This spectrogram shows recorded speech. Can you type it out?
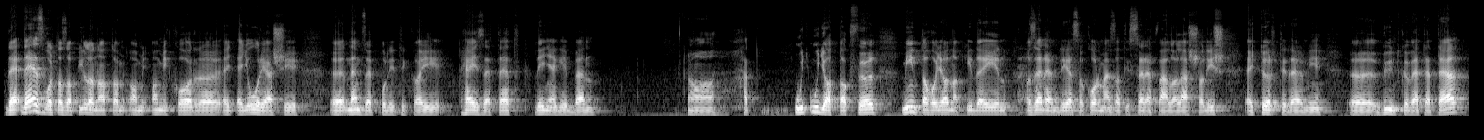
de, de ez volt az a pillanat, am, amikor egy, egy óriási nemzetpolitikai helyzetet lényegében a, hát úgy, úgy adtak föl, mint ahogy annak idején az RMDS a kormányzati szerepvállalással is egy történelmi bűnt követett el,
